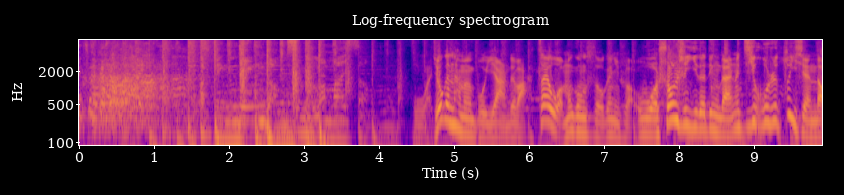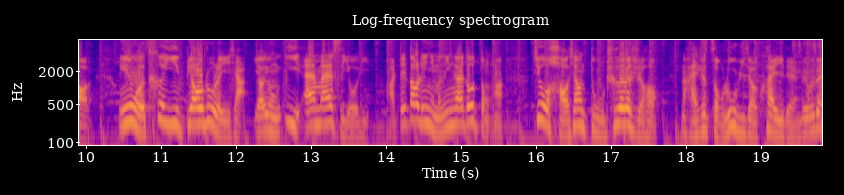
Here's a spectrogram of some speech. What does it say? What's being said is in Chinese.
我就跟他们不一样，对吧？在我们公司，我跟你说，我双十一的订单那几乎是最先到的，因为我特意标注了一下要用 EMS 邮递啊，这道理你们应该都懂啊。就好像堵车的时候，那还是走路比较快一点，对不对？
